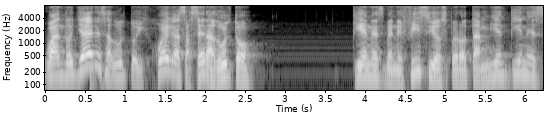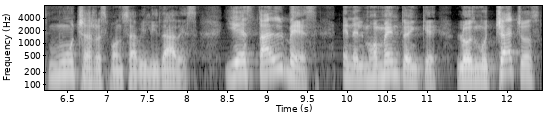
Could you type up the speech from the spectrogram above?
cuando ya eres adulto y juegas a ser adulto, tienes beneficios, pero también tienes muchas responsabilidades. Y es tal vez en el momento en que los muchachos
